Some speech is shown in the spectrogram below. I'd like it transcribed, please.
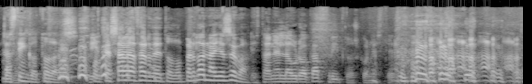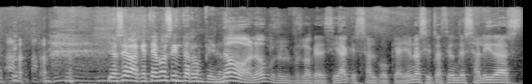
Las cinco, todas. Porque sabe hacer de todo. Perdona, Joseba. Están en la Eurocup fritos con este. Joseba, que te hemos interrumpido. No, no, pues, pues lo que decía, que salvo que haya una situación de salidas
